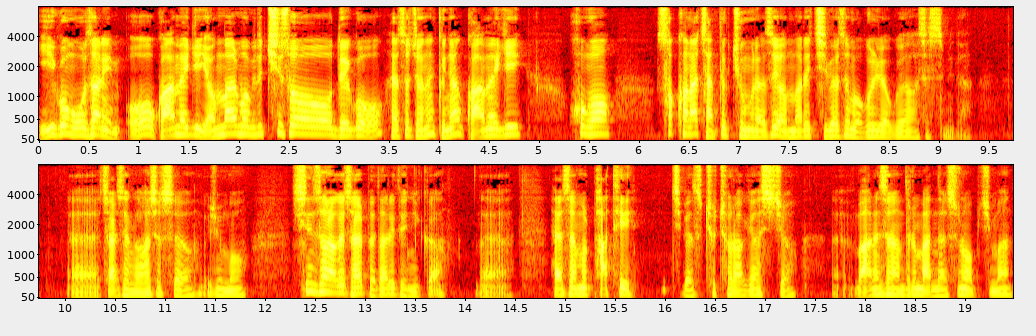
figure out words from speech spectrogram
2054님, 오, 과메기 연말 모비도 취소되고 해서 저는 그냥 과메기, 홍어, 석화나 잔뜩 주문해서 연말에 집에서 먹으려고요. 하셨습니다. 에, 잘 생각하셨어요. 요즘 뭐, 신선하게 잘 배달이 되니까, 네, 해산물 파티 집에서 조촐하게 하시죠. 에, 많은 사람들은 만날 수는 없지만,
